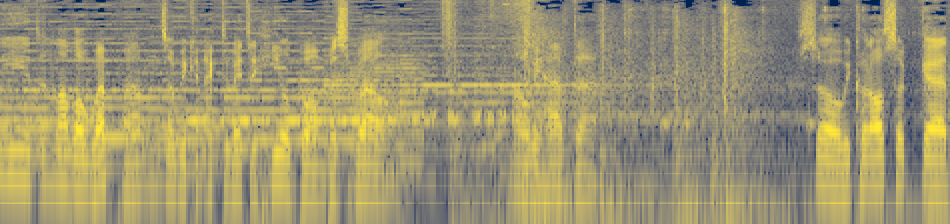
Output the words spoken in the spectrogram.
need another weapon so we can activate the heal bomb as well. Now we have that. So we could also get,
